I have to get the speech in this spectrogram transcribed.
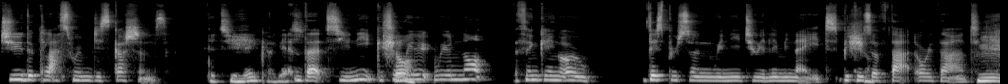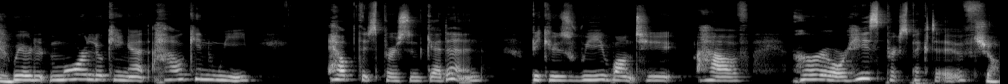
to the classroom discussions? That's unique, I guess. That's unique. Sure. So we're, we're not thinking, oh, this person we need to eliminate because sure. of that or that. Mm. We're more looking at how can we help this person get in because we want to have her or his perspective sure.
